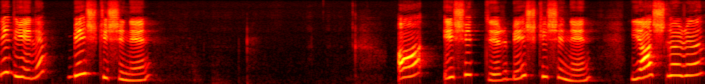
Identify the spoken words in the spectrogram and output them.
ne diyelim? 5 kişinin A eşittir 5 kişinin yaşları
